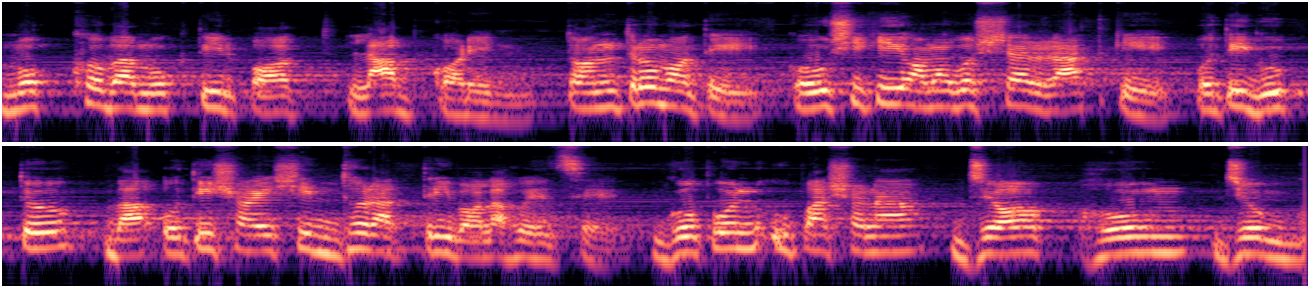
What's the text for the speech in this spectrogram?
মোক্ষ বা মুক্তির পথ লাভ করেন। তন্ত্র মতে কৌশিকী অমাবস্যার রাতকে অতি গুপ্ত বা অতিশয় সিদ্ধ রাত্রি বলা হয়েছে। গোপন উপাসনা, জপ, হোম, যজ্ঞ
